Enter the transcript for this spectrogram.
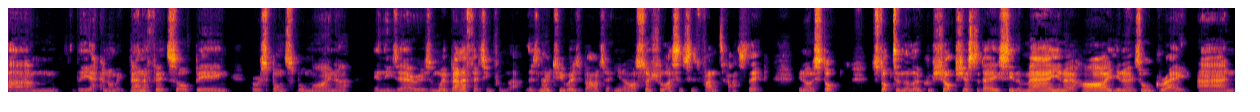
um, the economic benefits of being a responsible miner in these areas, and we're benefiting from that. There's no two ways about it. You know, our social license is fantastic. You know, I stopped stopped in the local shops yesterday, see the mayor. You know, hi. You know, it's all great, and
